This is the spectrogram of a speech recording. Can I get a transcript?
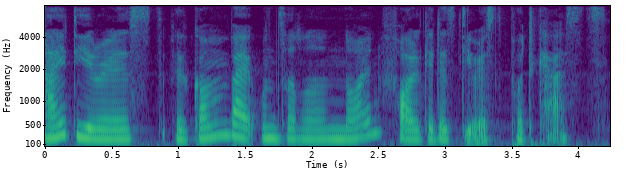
Hi Dearest, willkommen bei unserer neuen Folge des Dearest Podcasts.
